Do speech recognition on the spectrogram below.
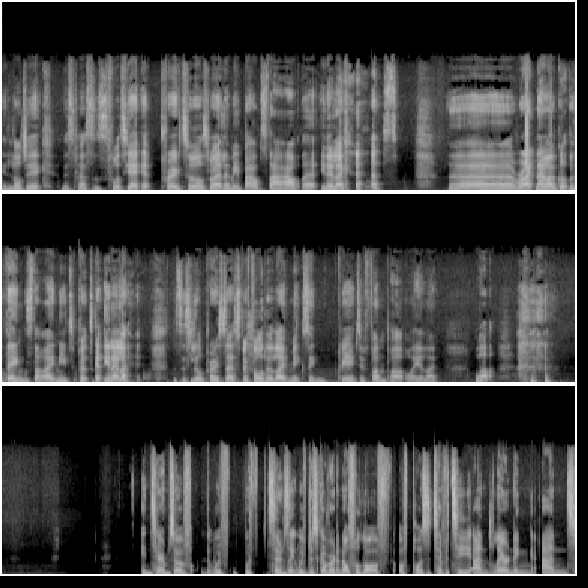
in logic this person's 48 at pro tools right? Let me bounce that out there you know like uh, right now i've got the things that i need to put together you know like there's this little process before the like mixing creative fun part where you're like what? In terms of we've we've sounds like we've discovered an awful lot of of positivity and learning and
